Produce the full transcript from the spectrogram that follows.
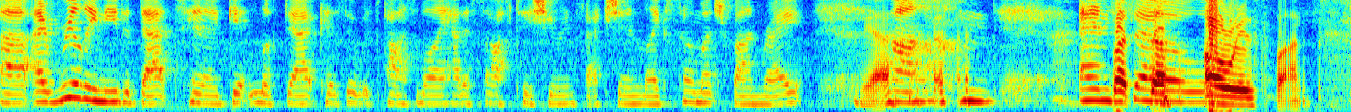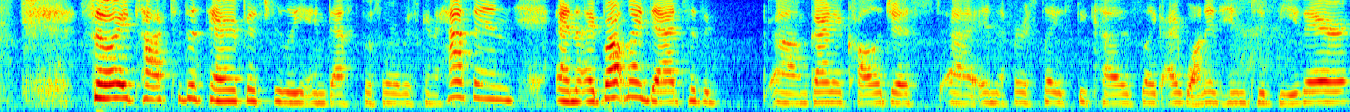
uh, I really needed that to get looked at because it was possible I had a soft tissue infection. Like, so much fun, right? yeah. Um, and but so, stuff always fun. so I talked to the therapist really in depth before it was going to happen, and I brought my dad to the um, gynecologist uh, in the first place because like I wanted him to be there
